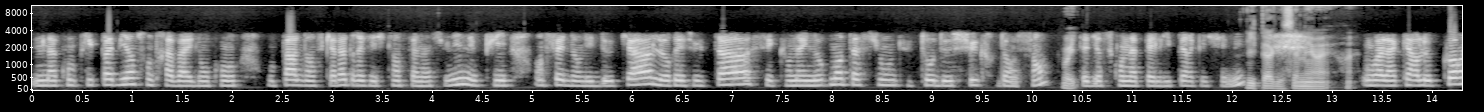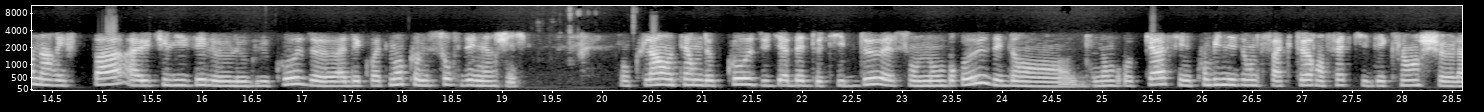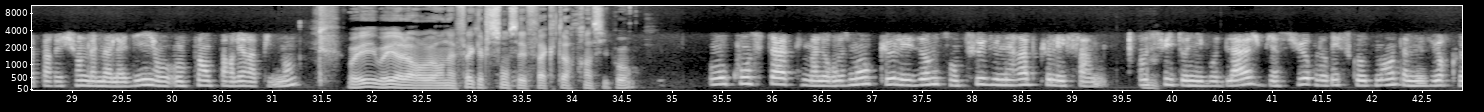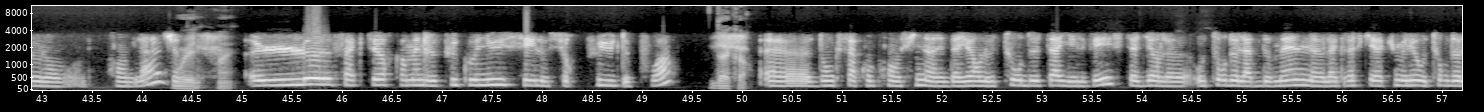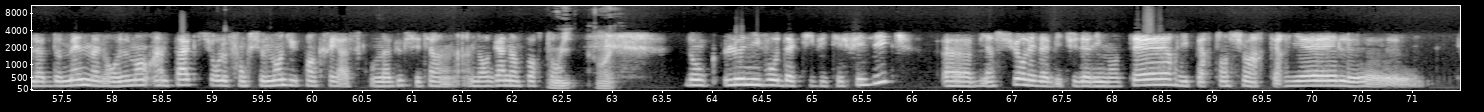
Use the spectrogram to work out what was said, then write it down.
n'accomplit pas bien son travail. Donc on, on parle dans ce cas-là de résistance à l'insuline et puis en fait dans les deux cas, le résultat c'est qu'on a une augmentation du taux de sucre dans le sang, c'est-à-dire ce qu'on appelle l'hyperglycémie. L'hyperglycémie, ouais. Voilà, car le corps n'arrive pas à utiliser le, glucose euh, adéquatement comme source d'énergie. Donc là, en termes de causes du diabète de type 2, elles sont nombreuses et dans de nombreux cas, c'est une combinaison de facteurs en fait qui déclenche euh, l'apparition de la maladie. On, peut en parler rapidement. Oui, oui. Alors en effet, quels sont ces facteurs principaux? On constate malheureusement que les hommes sont plus vulnérables que les femmes. Hmm. Ensuite, au niveau de l'âge, bien sûr, le risque augmente à mesure que l'on de l'âge. Oui, Le facteur quand même le plus connu, c'est le surplus de poids. D'accord. Euh, donc ça comprend aussi d'ailleurs le tour de taille élevé, c'est-à-dire autour de l'abdomen, la graisse qui est accumulée autour de l'abdomen, malheureusement, impacte sur le fonctionnement du pancréas. On a vu que c'était un, organe important. Oui, oui. Donc le niveau d'activité physique, euh, bien sûr les habitudes alimentaires, l'hypertension artérielle, euh,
